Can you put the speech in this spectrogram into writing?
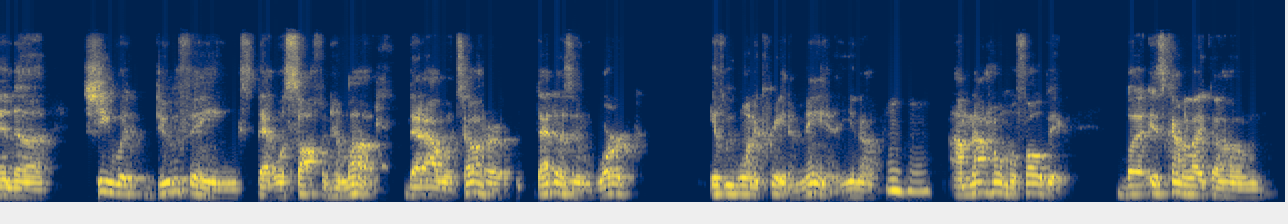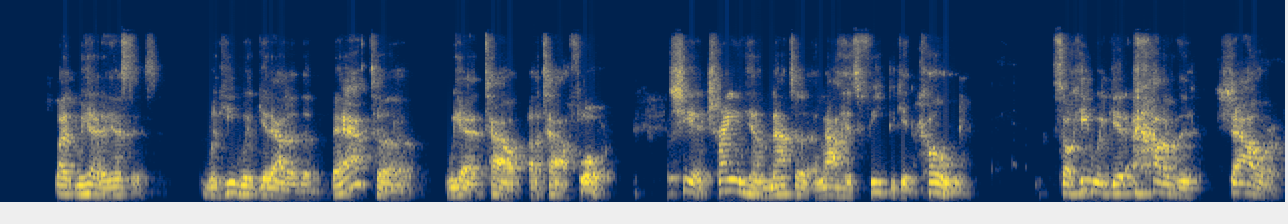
And uh, she would do things that would soften him up that I would tell her that doesn't work if we want to create a man, you know. Mm-hmm. I'm not homophobic, but it's kind of like um like we had an instance when he would get out of the bathtub, we had tile a tile floor. She had trained him not to allow his feet to get cold. So he would get out of the shower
